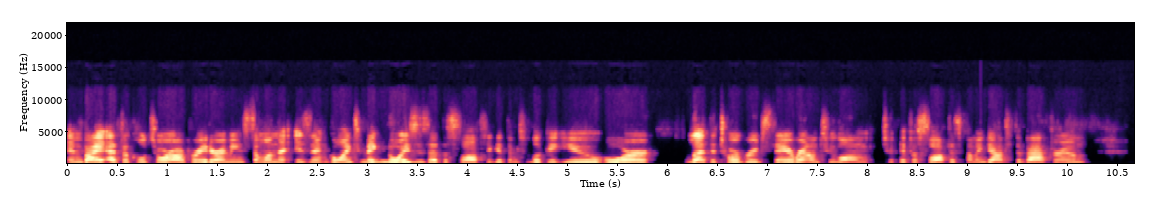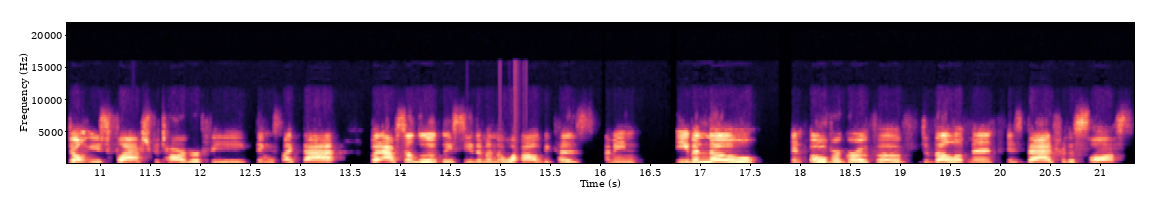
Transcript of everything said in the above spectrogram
and by ethical tour operator, I mean someone that isn't going to make noises at the sloth to get them to look at you or let the tour group stay around too long to, if a sloth is coming down to the bathroom. Don't use flash photography, things like that. But absolutely see them in the wild because, I mean, even though an overgrowth of development is bad for the sloths,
